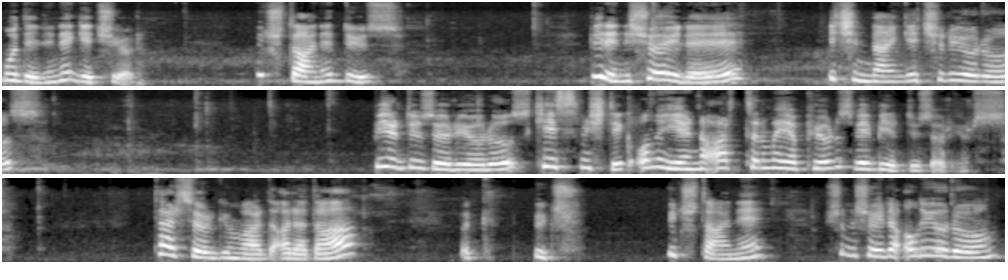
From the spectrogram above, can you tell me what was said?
modeline geçiyorum. 3 tane düz Birini şöyle içinden geçiriyoruz. Bir düz örüyoruz. Kesmiştik. Onun yerine arttırma yapıyoruz ve bir düz örüyoruz. Ters örgüm vardı arada. Bakın 3. 3 tane. Şunu şöyle alıyorum.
